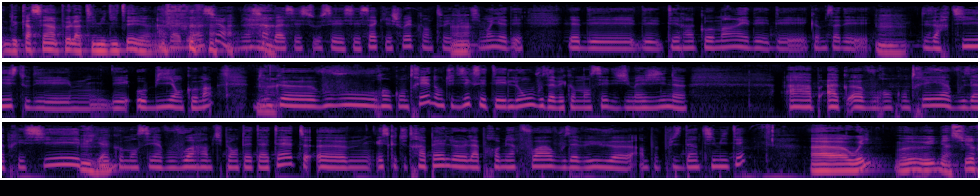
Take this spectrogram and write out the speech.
de casser un peu la timidité Ah bah bien sûr, bien sûr. Bah c'est ça qui est chouette quand effectivement il y a des y a des, des terrains communs et des, des comme ça des, Mhm. des artistes ou des, des hobbies en commun. Donc euh, vous vous rencontrez. Donc tu disais que c'était long. Vous avez commencé, j'imagine, à, à- à vous rencontrer, à vous apprécier, et puis à Mhm. commencer à vous voir un petit peu en tête à tête. Euh, Est-ce que tu te rappelles euh, la première fois où vous avez eu euh, un peu plus d'intimité? Euh, oui, oui, oui, bien sûr.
